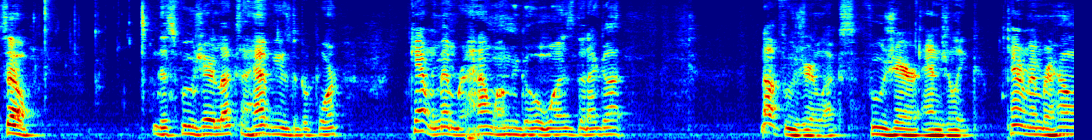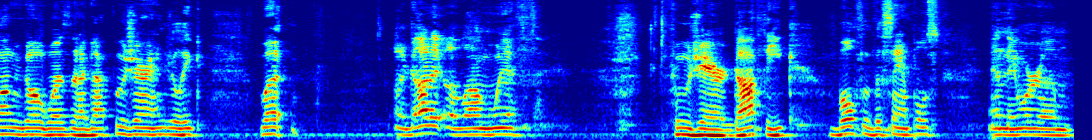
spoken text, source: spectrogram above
So, this Fougere Lux, I have used it before. Can't remember how long ago it was that I got, not Fougere Lux, Fougere Angelique. Can't remember how long ago it was that I got Fougere Angelique, but I got it along with Fougere Gothique, both of the samples, and they were, um,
